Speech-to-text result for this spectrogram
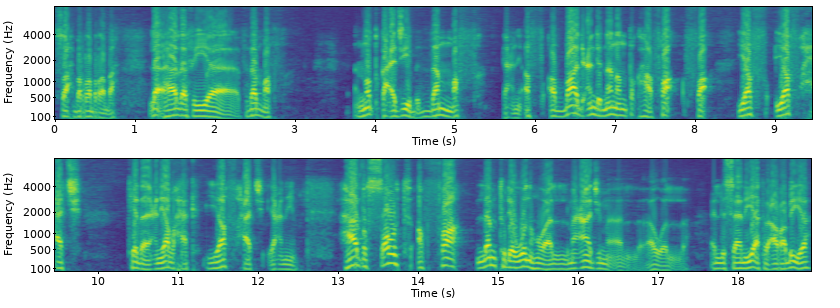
صاحب الربربة. لا هذا في في ذمف. النطق عجيب ذمف. يعني الضاد عندنا ننطقها ف ف يف يفحش كذا يعني يضحك يفحش يعني هذا الصوت الفاء لم تدونه المعاجم أو اللسانيات العربية.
